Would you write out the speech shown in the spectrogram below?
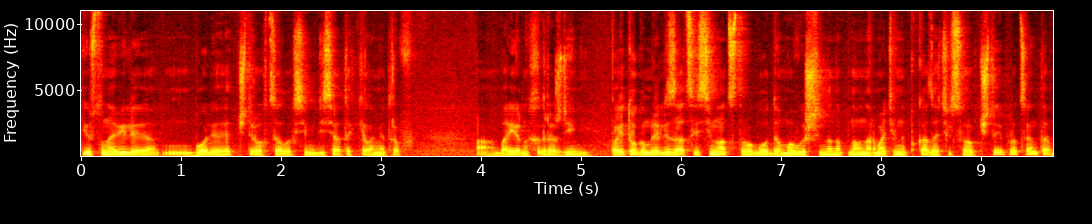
и установили более 4,7 километров а, барьерных ограждений. По итогам реализации 2017 года мы вышли на, на нормативный показатель 44%.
